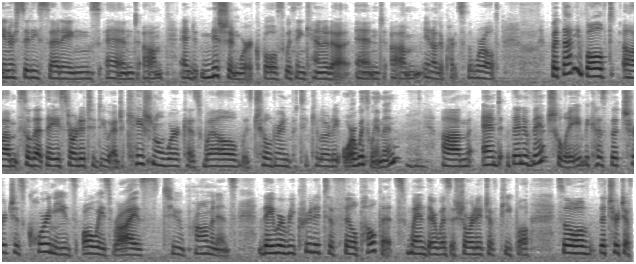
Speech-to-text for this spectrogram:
inner city settings and um, and mission work both within Canada and um, in other parts of the world. But that evolved um, so that they started to do educational work as well with children, particularly, or with women. Mm-hmm. Um, and then eventually, because the church's core needs always rise to prominence, they were recruited to fill pulpits when there was a shortage of people. So the church of,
